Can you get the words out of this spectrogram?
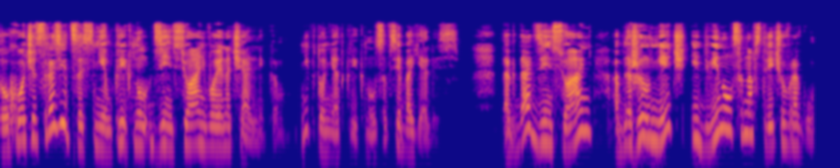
«Кто хочет сразиться с ним?» — крикнул Цзинь Сюань военачальникам. Никто не откликнулся, все боялись. Тогда Цзинь Сюань обнажил меч и двинулся навстречу врагу.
